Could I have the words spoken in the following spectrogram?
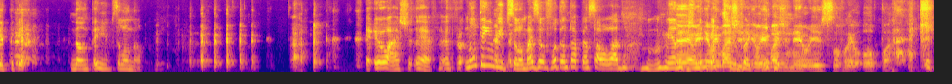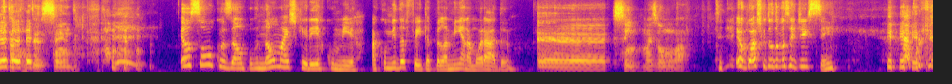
não tem Y, não. Eu acho, é. Não tem o Y, mas eu vou tentar pensar o lado menos é, eu. Eu imaginei, eu imaginei o Y, falei, opa, o que, que tá acontecendo? Eu sou o cuzão por não mais querer comer a comida feita pela minha namorada? É. Sim, mas vamos lá. Eu gosto que tudo você diz sim. É porque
